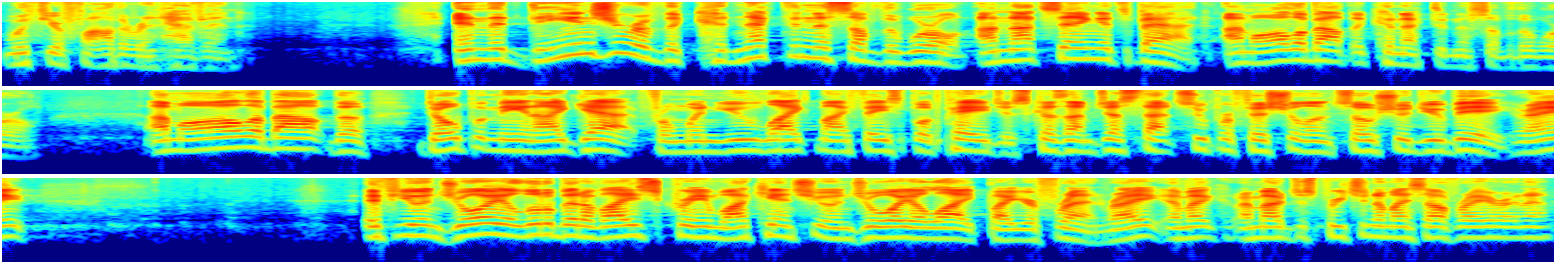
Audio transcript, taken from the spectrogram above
with your Father in heaven. And the danger of the connectedness of the world, I'm not saying it's bad, I'm all about the connectedness of the world. I'm all about the dopamine I get from when you like my Facebook pages because I'm just that superficial and so should you be, right? If you enjoy a little bit of ice cream, why can't you enjoy a like by your friend, right? Am I, am I just preaching to myself right here, right now?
